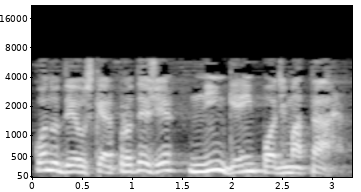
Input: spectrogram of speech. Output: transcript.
Quando Deus quer proteger, ninguém pode matar.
